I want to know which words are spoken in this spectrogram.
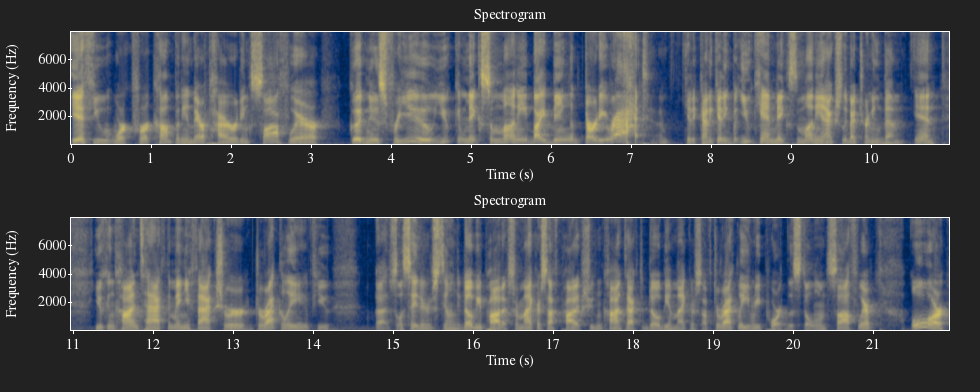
If you work for a company and they're pirating software, good news for you, you can make some money by being a dirty rat. I'm kidding, kind of kidding, but you can make some money actually by turning them in. You can contact the manufacturer directly if you uh, so let's say they're stealing Adobe products or Microsoft products, you can contact Adobe and Microsoft directly and report the stolen software. Or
